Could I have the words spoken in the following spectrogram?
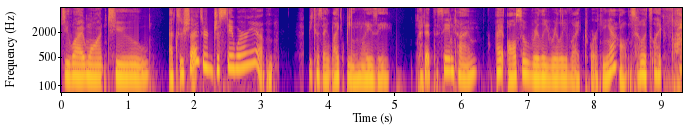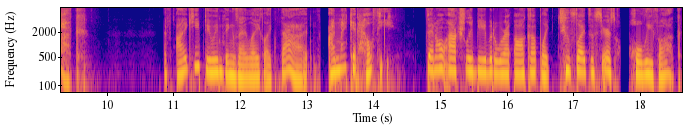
do I want to exercise or just stay where I am? Because I like being lazy. But at the same time, I also really, really liked working out. So it's like, fuck, if I keep doing things I like like that, I might get healthy. Then I'll actually be able to walk up like two flights of stairs. Holy fuck.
